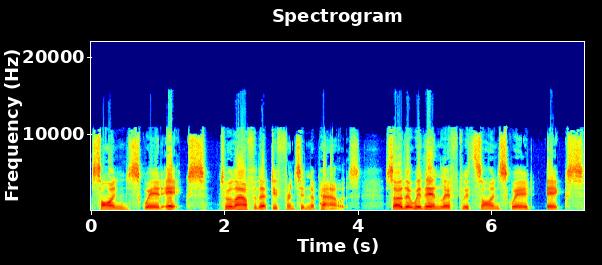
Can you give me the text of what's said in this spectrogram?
sine squared x to allow for that difference in the powers, so that we're then left with sine squared x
